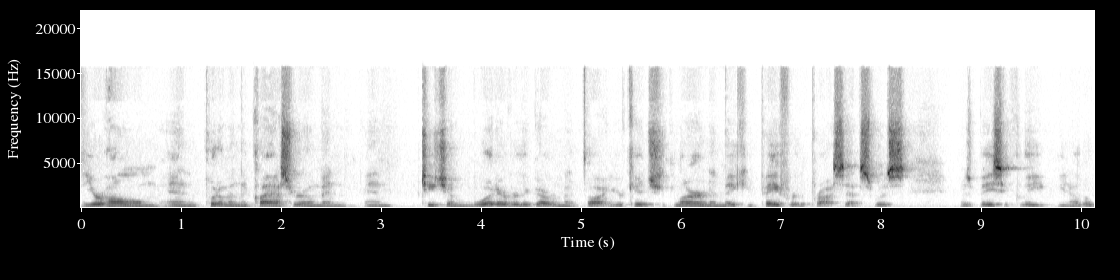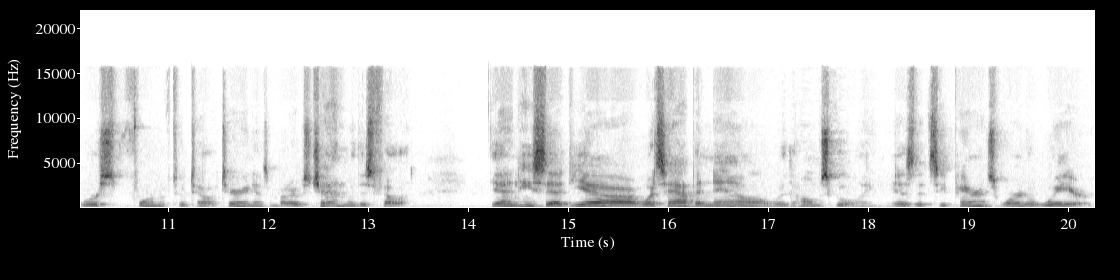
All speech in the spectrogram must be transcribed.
your home and put them in the classroom and and teach them whatever the government thought your kids should learn and make you pay for the process was was basically you know the worst form of totalitarianism. But I was chatting with this fella and he said, Yeah, what's happened now with homeschooling is that, see, parents weren't aware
